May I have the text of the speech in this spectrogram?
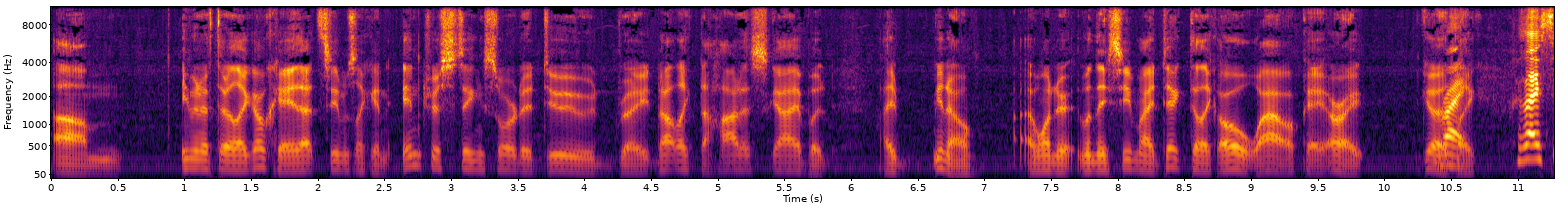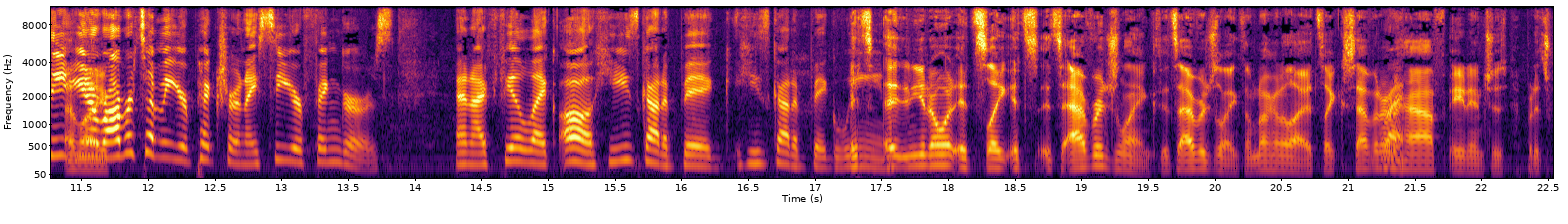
um, even if they're like, okay, that seems like an interesting sort of dude, right? Not like the hottest guy, but I, you know, I wonder when they see my dick, they're like, oh wow, okay, all right, good, right. like. Because I see, And, you know, like- Robert sent me your picture, and I see your fingers, and I feel like, oh, he's got a big, he's got a big It's, ween. and you know what? It's like it's it's average length. It's average length. I'm not gonna lie. It's like seven and a Right. half, eight inches, but it's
